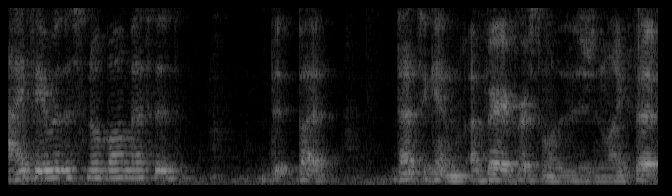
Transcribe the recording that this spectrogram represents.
I favor the snowball method, but that's again a very personal decision. Like the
